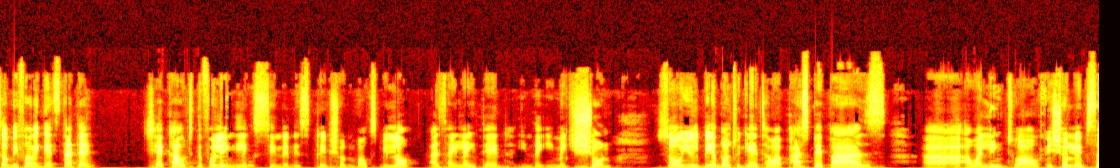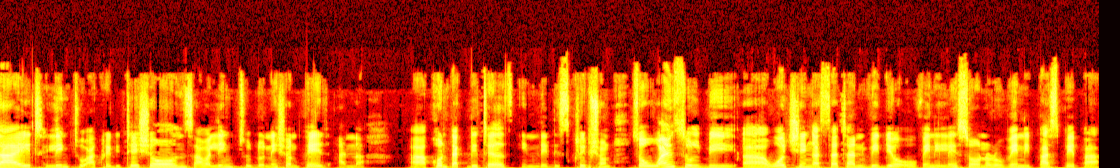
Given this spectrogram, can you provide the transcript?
So before we get started, check out the following links in the description box below as highlighted in the image shown. So you'll be able to get our past papers, uh, our link to our official website, link to accreditations, our link to donation page, and uh, uh, contact details in the description. So once you'll be uh, watching a certain video of any lesson or of any past paper,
